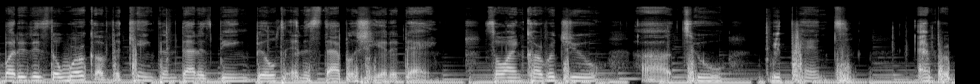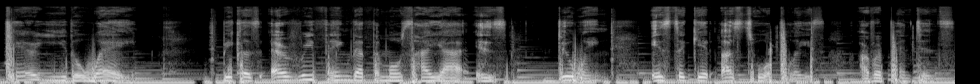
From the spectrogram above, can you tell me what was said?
but it is the work of the kingdom that is being built and established here today. So I encourage you uh, to repent and prepare ye the way because everything that the Most High is doing is to get us to a place of repentance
